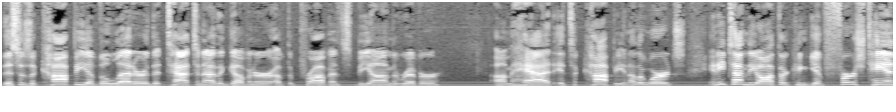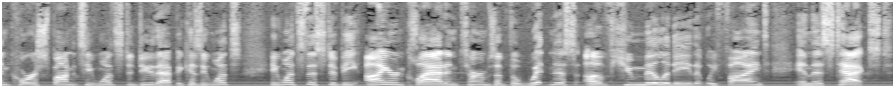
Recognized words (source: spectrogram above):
this is a copy of the letter that Tattenai, the governor of the province beyond the river, um, had. It's a copy. In other words, anytime the author can give firsthand correspondence, he wants to do that because he wants, he wants this to be ironclad in terms of the witness of humility that we find in this text.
